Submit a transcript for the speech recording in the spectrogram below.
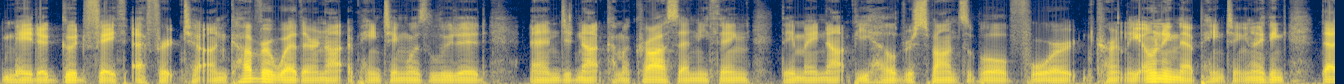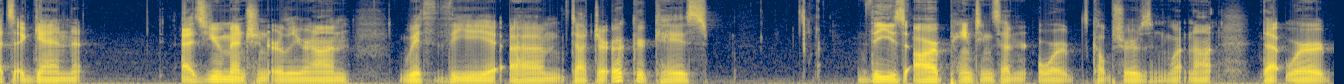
made a good faith effort to uncover whether or not a painting was looted and did not come across anything, they may not be held responsible for currently owning that painting. And I think that's, again, as you mentioned earlier on with the um, Dr. Oetker case, these are paintings that, or sculptures and whatnot that were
